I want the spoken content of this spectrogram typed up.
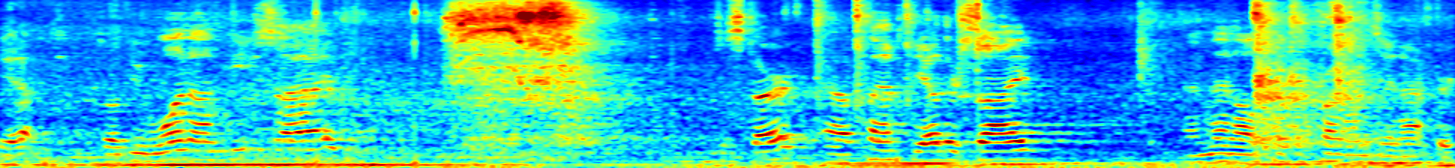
Yeah. So I'll do one on each side to start. I'll clamp the other side, and then I'll put the front ones in after.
